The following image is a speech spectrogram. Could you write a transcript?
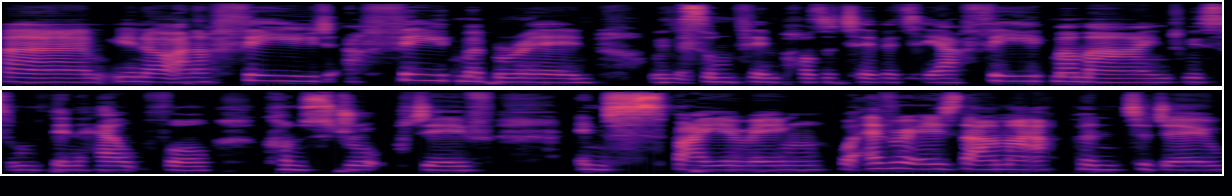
um, you know, and I feed, I feed my brain with something positivity. I feed my mind with something helpful, constructive, inspiring, whatever it is that I might happen to do.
